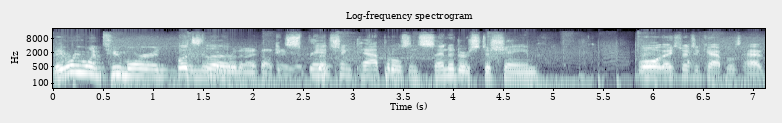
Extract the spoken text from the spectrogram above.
They've already won two more in, in What's the November than I thought they would. Expansion Capitals and Senators to shame. well, the expansion Capitals had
